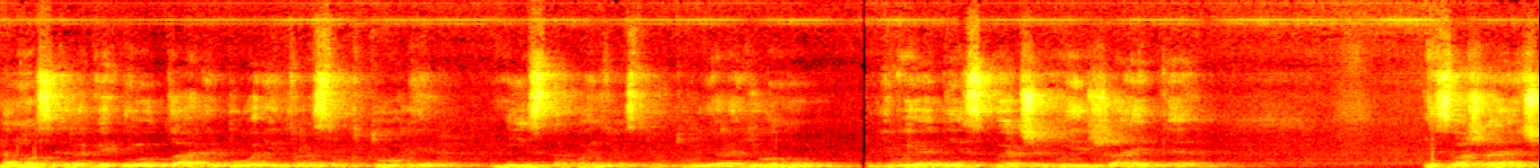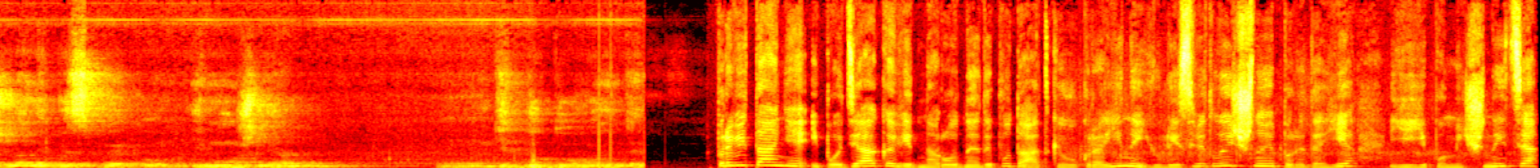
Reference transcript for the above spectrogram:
наносить ракетні удари по інфраструктурі міста, по інфраструктурі району, і ви одні з перших виїжджаєте, незважаючи на небезпеку і мужньо відбудовуєте Привітання і подяка від народної депутатки України Юлії Світличної передає її помічниця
